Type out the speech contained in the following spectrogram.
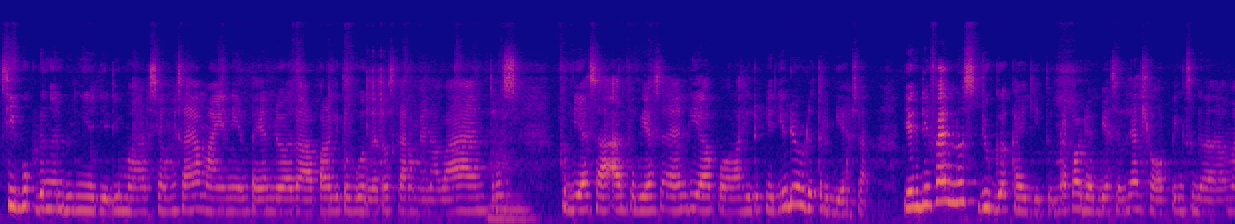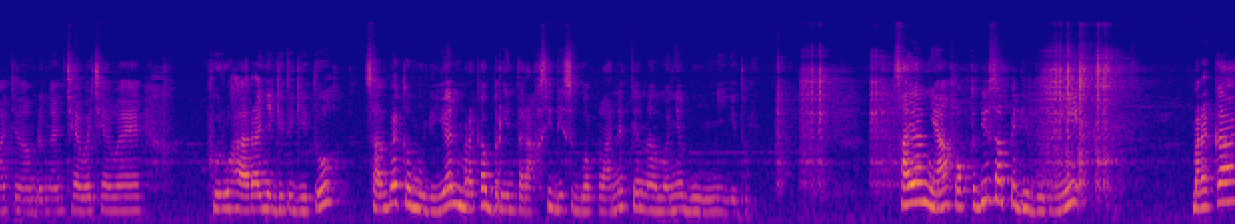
sibuk dengan dunia dia di Mars. Yang misalnya main Nintendo atau apalagi tuh gue nggak tahu sekarang main apaan. Terus kebiasaan kebiasaan dia pola hidupnya dia udah terbiasa. Yang di Venus juga kayak gitu. Mereka udah biasa misalnya shopping segala macam dengan cewek-cewek huru haranya gitu-gitu sampai kemudian mereka berinteraksi di sebuah planet yang namanya bumi gitu. Sayangnya waktu dia sampai di bumi mereka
